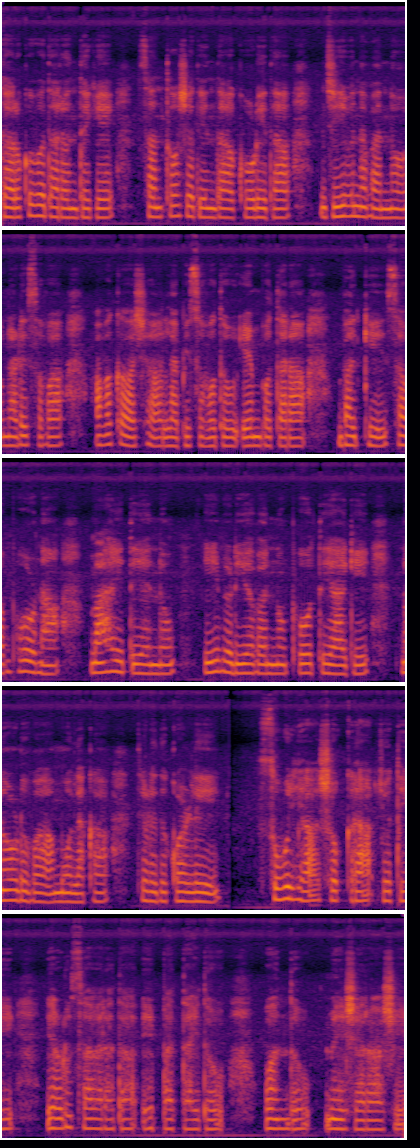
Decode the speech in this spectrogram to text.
ದೊರಕುವುದರೊಂದಿಗೆ ಸಂತೋಷದಿಂದ ಕೂಡಿದ ಜೀವನವನ್ನು ನಡೆಸುವ ಅವಕಾಶ ಲಭಿಸುವುದು ಎಂಬುದರ ಬಗ್ಗೆ ಸಂಪೂರ್ಣ ಮಾಹಿತಿಯನ್ನು ಈ ವಿಡಿಯೋವನ್ನು ಪೂರ್ತಿಯಾಗಿ ನೋಡುವ ಮೂಲಕ ತಿಳಿದುಕೊಳ್ಳಿ. ಸೂರ್ಯ ಶುಕ್ರ ಯುತಿ ಎರಡು ಸಾವಿರದ ಇಪ್ಪತ್ತೈದು. ಒಂದು ಮೇಷರಾಶಿ.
